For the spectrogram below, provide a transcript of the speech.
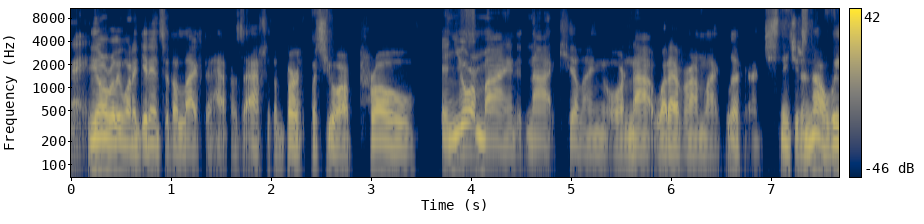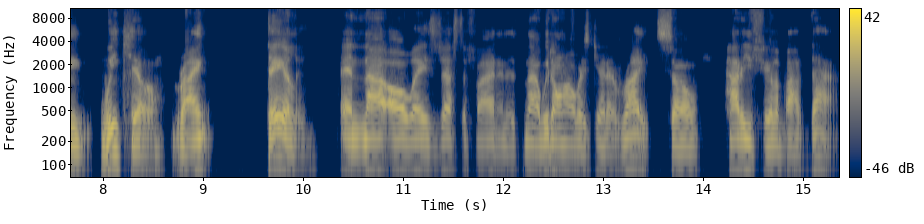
Right. you don't really want to get into the life that happens after the birth, but you are pro in your mind not killing or not whatever. I'm like, look, I just need you to know we we kill right daily and not always justified, and it's not we don't always get it right. So how do you feel about that?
